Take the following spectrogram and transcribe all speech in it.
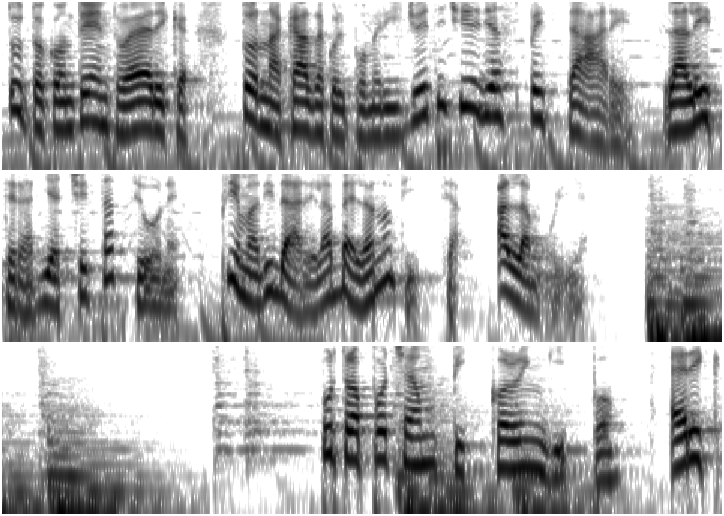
Tutto contento, Eric torna a casa quel pomeriggio e decide di aspettare la lettera di accettazione prima di dare la bella notizia alla moglie. Purtroppo c'è un piccolo inghippo. Eric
